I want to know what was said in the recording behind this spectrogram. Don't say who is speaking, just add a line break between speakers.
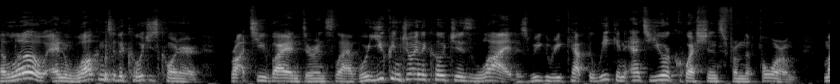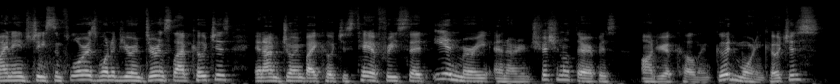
Hello, and welcome to the Coaches Corner, brought to you by Endurance Lab, where you can join the coaches live as we recap the week and answer your questions from the forum. My name's Jason Flores, one of your Endurance Lab coaches, and I'm joined by coaches Taya Freestead, Ian Murray, and our nutritional therapist, Andrea Cullen. Good morning, coaches.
